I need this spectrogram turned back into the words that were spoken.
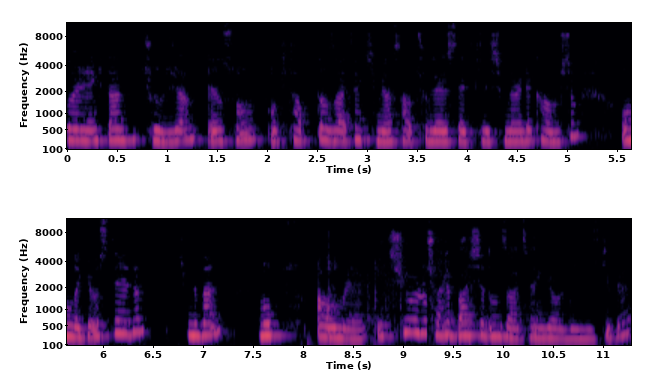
Böyle renkten çözeceğim. En son o kitapta zaten kimyasal türler arası etkileşimlerde kalmışım. Onu da gösteririm. Şimdi ben not almaya geçiyorum. Şöyle başladım zaten gördüğünüz gibi.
